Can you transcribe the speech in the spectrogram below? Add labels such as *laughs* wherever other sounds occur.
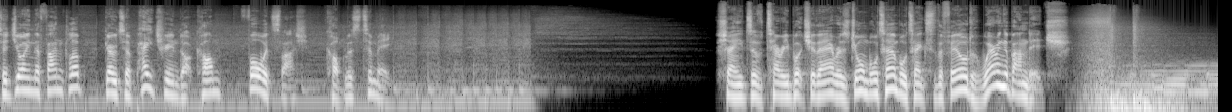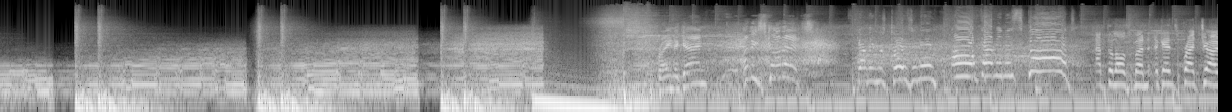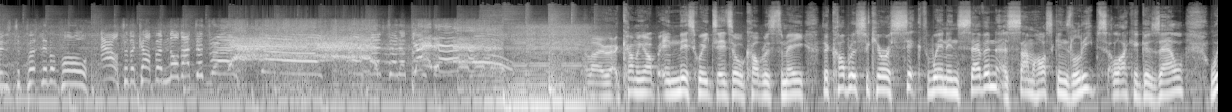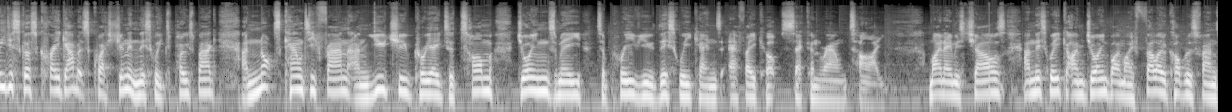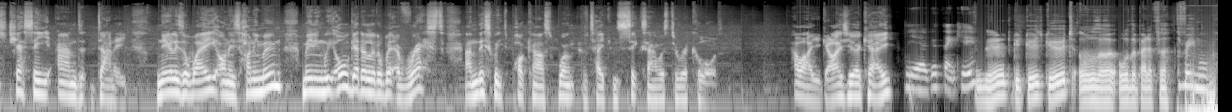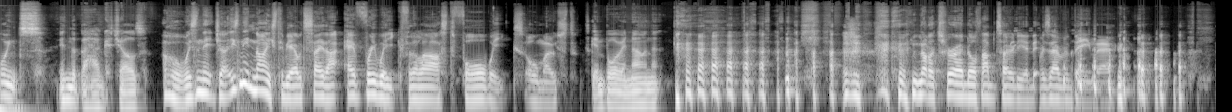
To join the fan club, go to patreon.com forward slash cobblers to me. Shades of Terry Butcher there as John Ball Turnbull takes to the field wearing a bandage. Brain again, and he's got it! Gavin was closing in. Oh, Gavin has scored! Abdul Osman against Brad Jones to put Liverpool out of the cup and Northampton three. Northampton Get it! Hello, uh, coming up in this week's It's All Cobblers to Me, the Cobblers secure a sixth win in seven as Sam Hoskins leaps like a gazelle. We discuss Craig Abbott's question in this week's postbag, and Notts County fan and YouTube creator Tom joins me to preview this weekend's FA Cup second round tie. My name is Charles, and this week I'm joined by my fellow Cobblers fans Chessie and Danny. Neil is away on his honeymoon, meaning we all get a little bit of rest, and this week's podcast won't have taken six hours to record. How are you guys? You okay? Yeah, good, thank you. Good, good, good, good. All the all the better for three more points in the bag, Charles. Oh, isn't it? ju- Isn't it nice to be able to say that every week for the last four weeks, almost? Getting boring now, isn't it? *laughs* Not a true Northamptonian has ever been there. *laughs*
